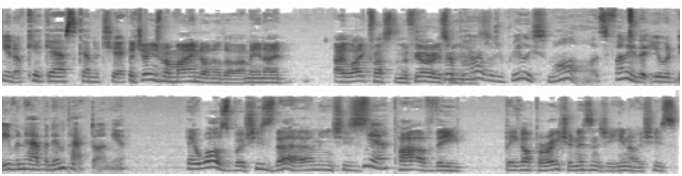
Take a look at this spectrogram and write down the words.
you know, kick ass kind of chick. It changed my mind on her, though. I mean, I I like Fast and the Furious Her movies. part was really small. It's funny that you would even have an impact on you. It was, but she's there. I mean, she's Yeah. part of the big operation, isn't she? You know, she's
